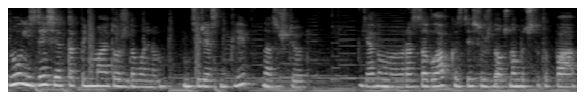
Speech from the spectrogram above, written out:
Ну и здесь, я так понимаю, тоже довольно интересный клип нас ждет. Я думаю, раз заглавка, здесь уже должно быть что-то по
